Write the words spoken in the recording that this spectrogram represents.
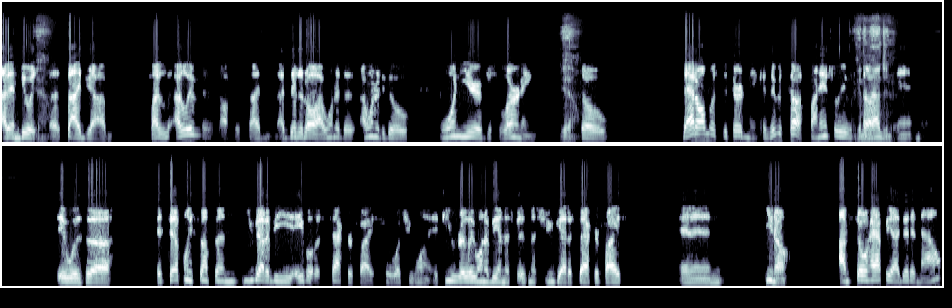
I didn't do a, Yeah. a side job. I, I lived in the office. I, I did it all. I wanted to I wanted to go one year of just learning. yeah. So that almost deterred me because it was tough financially. It was I can tough, imagine. and it was uh, it's definitely something you got to be able to sacrifice for what you want. If you really want to be in this business, you got to sacrifice. And you know, I'm so happy I did it now.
